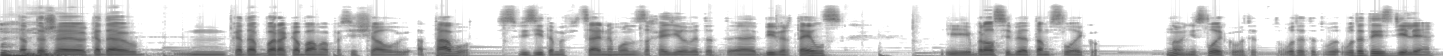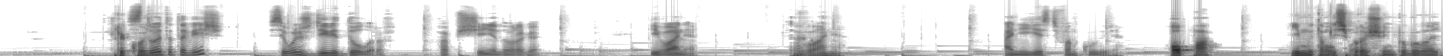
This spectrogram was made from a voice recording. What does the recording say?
Там даже, когда, когда Барак Обама посещал Оттаву с визитом официальным, он заходил в этот э, Beaver Tales и брал себе там слойку. Ну, не слойку, вот, этот, вот, этот, вот, вот это изделие. Прикольно. Стоит эта вещь всего лишь 9 долларов. Вообще недорого. И Ваня, Так. Ваня, они есть в Ванкувере. Опа. И мы там до сих Опа. пор еще не побывали.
